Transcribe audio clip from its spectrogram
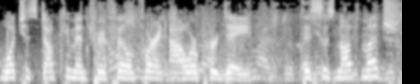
watches documentary film for an hour per day. This is not much.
